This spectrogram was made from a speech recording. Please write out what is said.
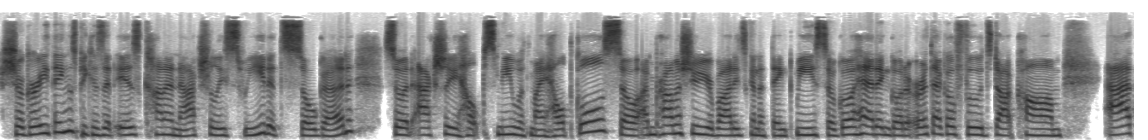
sugary things because it is kind of naturally sweet. It's so good. So it actually helps me with my health goals. So I promise you, your body's going to thank me. So go ahead and go to earthechofoods.com. At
